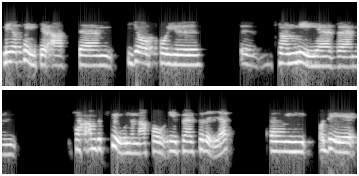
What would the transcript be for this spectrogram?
men jag tänker att ehm, jag får ju uh, dra ner ehm, kanske ambitionerna på influenceriet. Ehm, och det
